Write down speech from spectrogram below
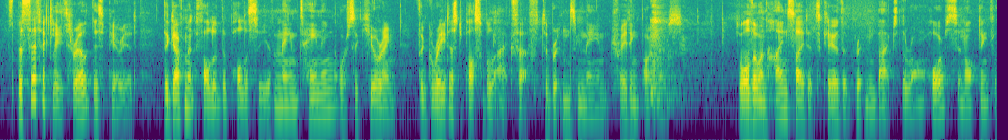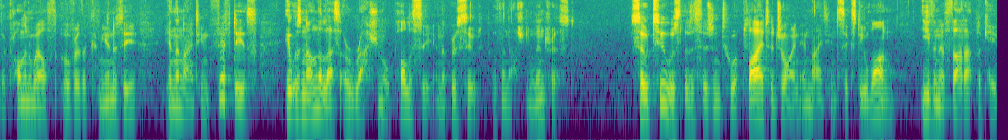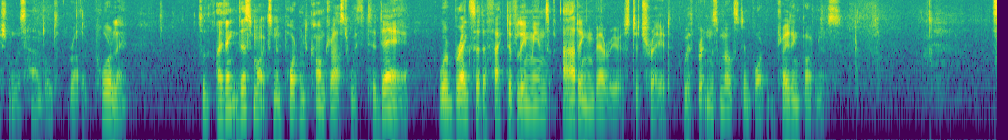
Specifically, throughout this period, the government followed the policy of maintaining or securing the greatest possible access to Britain's main trading partners. So although in hindsight it's clear that Britain backed the wrong horse in opting for the Commonwealth over the community in the 1950s, it was nonetheless a rational policy in the pursuit of the national interest. So too was the decision to apply to join in 1961, even if that application was handled rather poorly. So I think this marks an important contrast with today, where Brexit effectively means adding barriers to trade with Britain's most important trading partners.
